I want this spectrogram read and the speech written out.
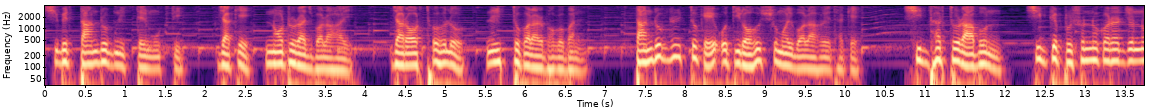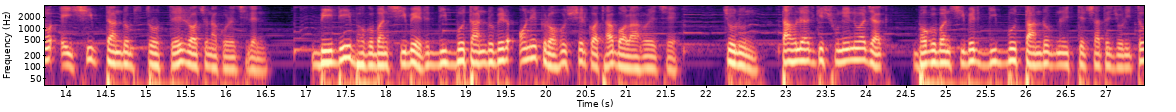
শিবের তাণ্ডব নৃত্যের মূর্তি। যাকে নটরাজ বলা হয়, যার অর্থ হল নৃত্য করার ভগবান। তাণ্ডব নৃত্যকে অতি রহস্যময় বলা হয়ে থাকে। সিদ্ধার্থ রাবণ শিবকে প্রসন্ন করার জন্য এই শিব তাণ্ডব স্তোত্রের রচনা করেছিলেন। বেদে ভগবান শিবের দিব্য তাণ্ডবের অনেক রহস্যের কথা বলা হয়েছে। চলুন, তাহলে আজকে শুনে নেওয়া যাক ভগবান শিবের দিব্য তাণ্ডব নৃত্যের সাথে জড়িত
